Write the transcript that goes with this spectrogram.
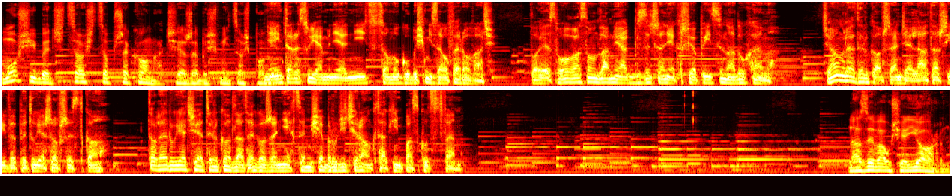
Musi być coś, co przekona cię, żebyś mi coś powiedział. Nie interesuje mnie nic, co mógłbyś mi zaoferować. Twoje słowa są dla mnie jak bzyczenie krwiopijcy nad uchem. Ciągle tylko wszędzie latasz i wypytujesz o wszystko. Toleruję cię tylko dlatego, że nie chce mi się brudzić rąk takim paskudztwem. Nazywał się Jorn.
